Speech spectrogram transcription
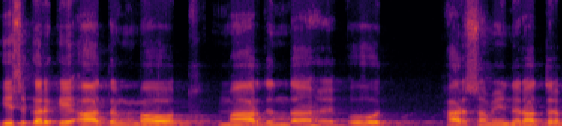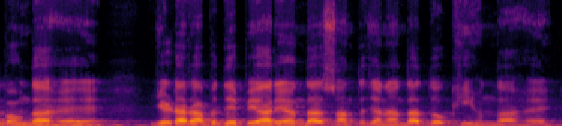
ਇਸ ਕਰਕੇ ਆਤਮ ਮੌਤ ਮਾਰ ਦਿੰਦਾ ਹੈ। ਉਹ ਹਰ ਸਮੇਂ ਨਰਾਦਰ ਪਾਉਂਦਾ ਹੈ, ਜਿਹੜਾ ਰੱਬ ਦੇ ਪਿਆਰਿਆਂ ਦਾ, ਸੰਤ ਜਨਾਂ ਦਾ ਦੁਖੀ ਹੁੰਦਾ ਹੈ।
